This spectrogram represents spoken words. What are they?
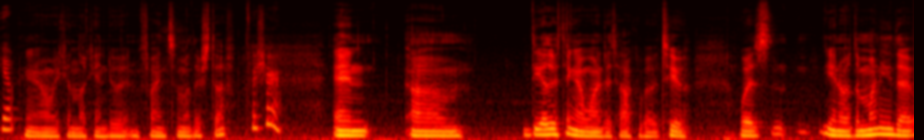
Yep. You know, we can look into it and find some other stuff. For sure. And um, the other thing I wanted to talk about too was, you know, the money that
